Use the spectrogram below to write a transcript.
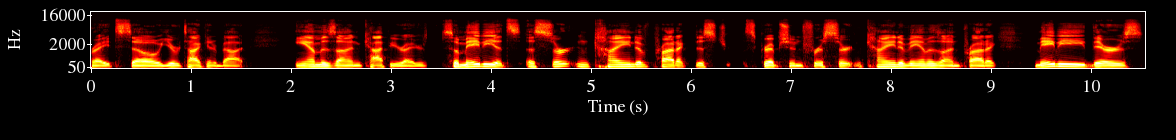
right? So you're talking about Amazon copywriters. So maybe it's a certain kind of product description for a certain kind of Amazon product. Maybe there's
